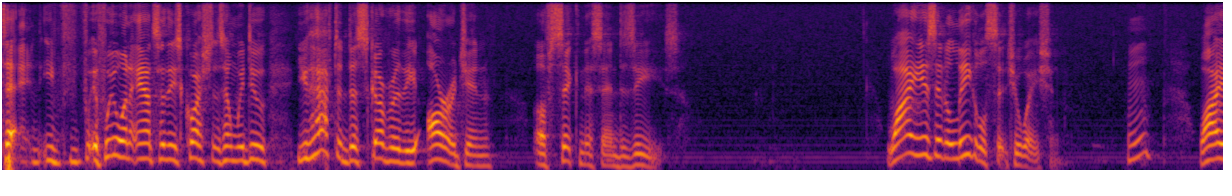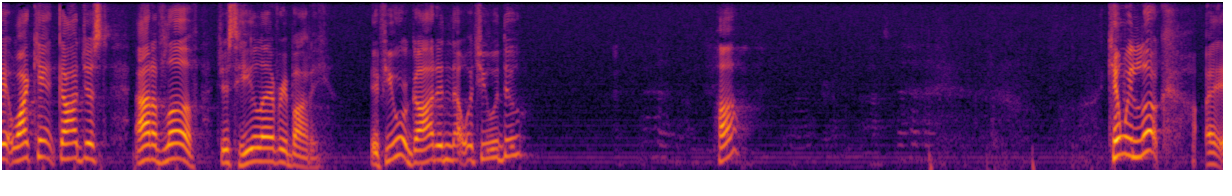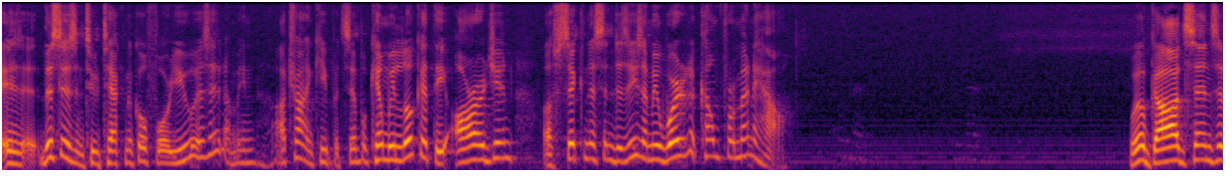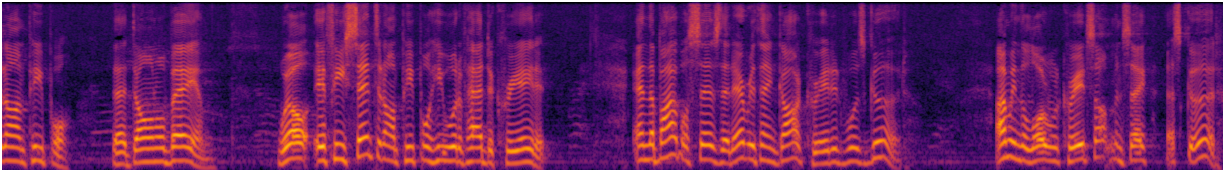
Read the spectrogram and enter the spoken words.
to, if, if we want to answer these questions, and we do, you have to discover the origin of sickness and disease. Why is it a legal situation? Hmm? Why, why can't God just, out of love, just heal everybody? If you were God, isn't that what you would do? Huh? Can we look? Uh, this isn't too technical for you, is it? I mean, I'll try and keep it simple. Can we look at the origin of sickness and disease. I mean, where did it come from, anyhow? Well, God sends it on people that don't obey Him. Well, if He sent it on people, He would have had to create it. And the Bible says that everything God created was good. I mean, the Lord would create something and say, That's good.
